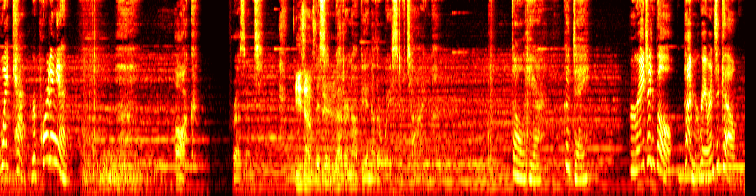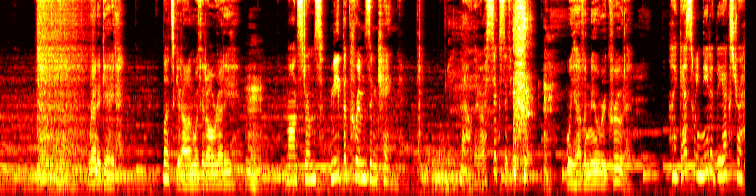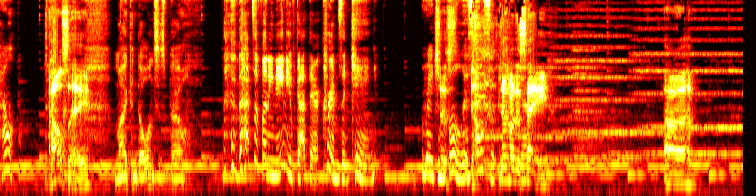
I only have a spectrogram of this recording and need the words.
White Cat, reporting in. Hawk, present. He sounds This had better not be another waste of time. Doll here. Good day. Raging Bull, I'm raring to go. Renegade. Let's get on with it already. Hmm. Monstrums, meet the Crimson King. Now there are six of you. We have a new recruit. I guess we needed the extra help. I'll say. My condolences, pal. That's a funny name you've got there, Crimson King. Raging Says- Bull is also Just about to say. Uh.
